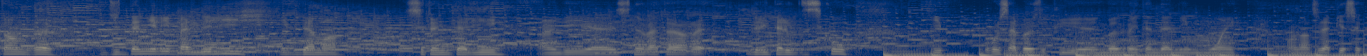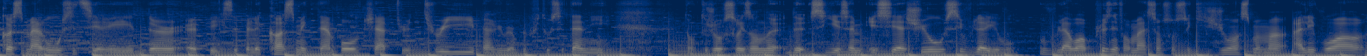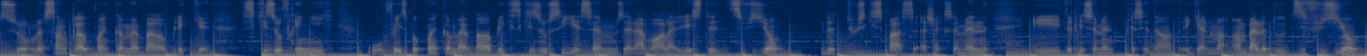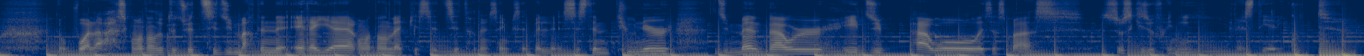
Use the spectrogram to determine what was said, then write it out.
entendre du Daniele Baldelli, évidemment. C'est un Italien, un des euh, innovateurs de l'Italo Disco, qui est sa bosse depuis euh, une bonne vingtaine d'années moins. On a entendu la pièce Cosmaro, c'est tiré d'un EP qui s'appelle Cosmic Temple Chapter 3, paru un peu plus tôt cette année. Donc toujours sur les ondes de CSM et CHU, si vous voulez vous vous voulez avoir plus d'informations sur ce qui joue en ce moment, allez voir sur le soundcloud.com baroblique schizophrénie ou facebook.com baroblique schizo CISM. Vous allez avoir la liste de diffusion de tout ce qui se passe à chaque semaine et toutes les semaines précédentes également en balado diffusion. Donc voilà, ce qu'on va entendre tout de suite, c'est du Martin Herreyer. On va entendre la pièce titre d'un simple qui s'appelle System Tuner, du Manpower et du Powell. Et ça se passe sur Schizophrénie. Restez à l'écoute.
